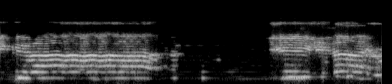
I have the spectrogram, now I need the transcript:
ikram inayo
